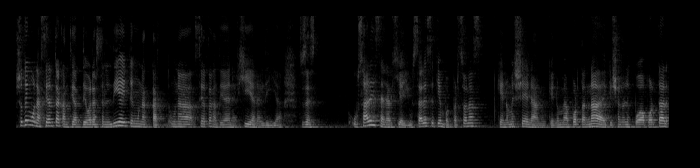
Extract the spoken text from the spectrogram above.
yo tengo una cierta cantidad de horas en el día y tengo una, una cierta cantidad de energía en el día. Entonces, usar esa energía y usar ese tiempo en personas que no me llenan, que no me aportan nada y que yo no les puedo aportar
